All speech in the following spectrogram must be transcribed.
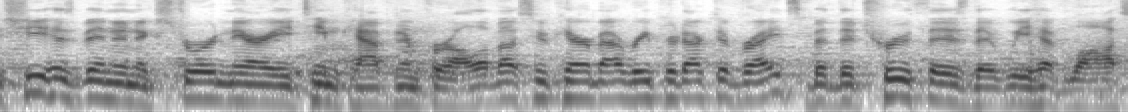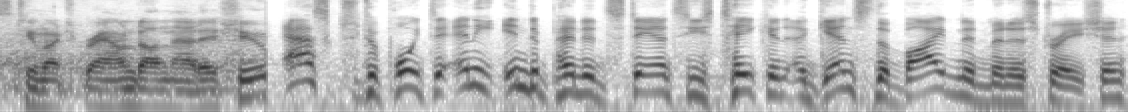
She has been an extraordinary team captain for all of us who care about reproductive rights, but the truth is that we have lost too much ground on that issue. Asked to point to any independent stance he's taken against the Biden administration,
